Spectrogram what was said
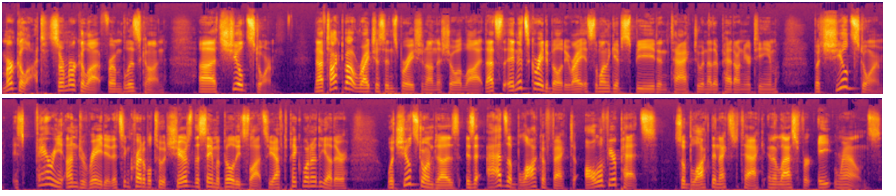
Murkalot, Sir Murkalot from BlizzCon. Uh, it's Shield Storm. Now I've talked about righteous inspiration on this show a lot. That's and it's great ability, right? It's the one that gives speed and attack to another pet on your team. But Shield Storm is very underrated. It's incredible too. It shares the same ability slot, so you have to pick one or the other. What Shield Storm does is it adds a block effect to all of your pets, so block the next attack, and it lasts for eight rounds.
